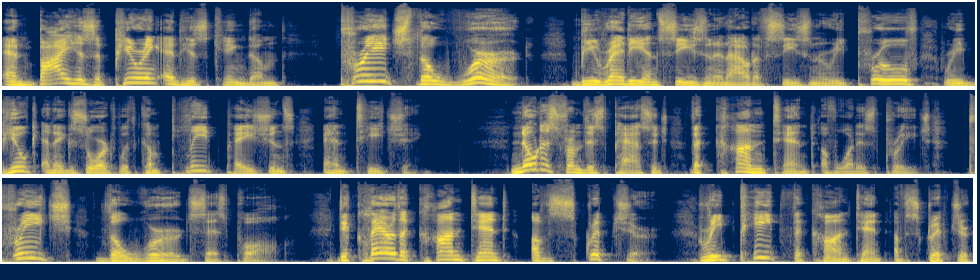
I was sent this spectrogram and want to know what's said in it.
and by his appearing and his kingdom, preach the word. Be ready in season and out of season, reprove, rebuke, and exhort with complete patience and teaching. Notice from this passage the content of what is preached. Preach the word, says Paul. Declare the content of Scripture. Repeat the content of Scripture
